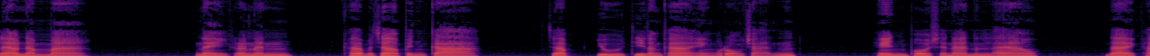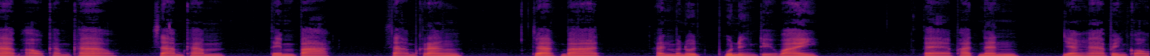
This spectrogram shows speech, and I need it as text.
แล้วนำมา ในครั้งนั้น ข้าพเจ้าเป็นกา จับอยู่ที่หลังคาแห่งโรงฉัน เห็นโภชนะนั้นแล้ว ได้คาบเอาคำข้าวสามคำเต็มปากสามครั้ง จากบาทอันมนุษย์ ผู้หนึ่งถือไว้ แต่พัดนั้นยังหาเป็นของ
